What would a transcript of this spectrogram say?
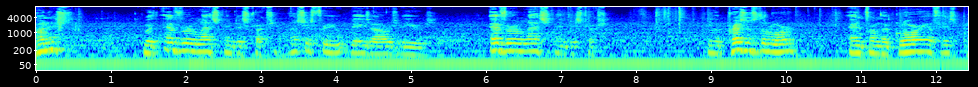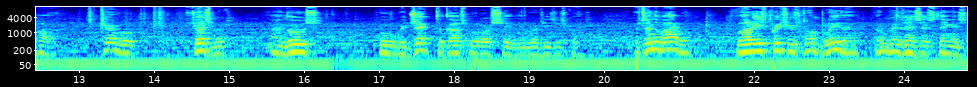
punished with everlasting destruction? That's just for days, hours, years. Everlasting destruction. From the presence of the Lord and from the glory of his power. It's a terrible judgment on those who reject the gospel of our Savior, Lord Jesus Christ. It's in the Bible. A lot of these preachers don't believe that. Don't believe there's any such thing as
